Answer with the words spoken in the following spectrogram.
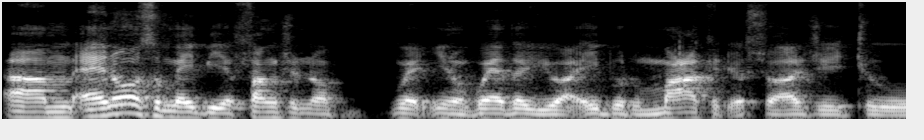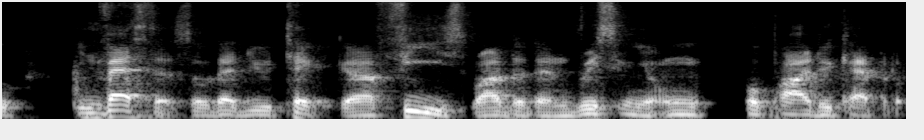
um, and also maybe a function of you know whether you are able to market your strategy to investors so that you take uh, fees rather than risking your own proprietary capital.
